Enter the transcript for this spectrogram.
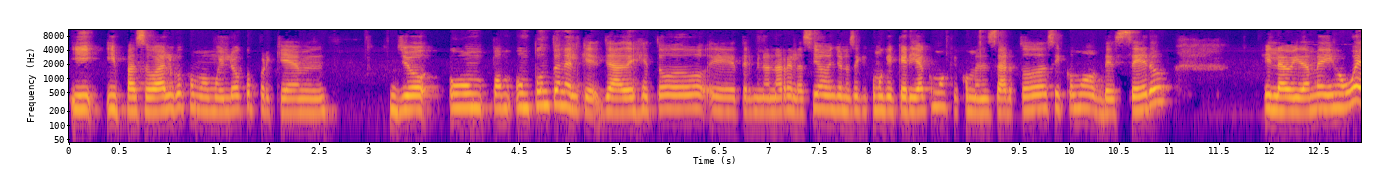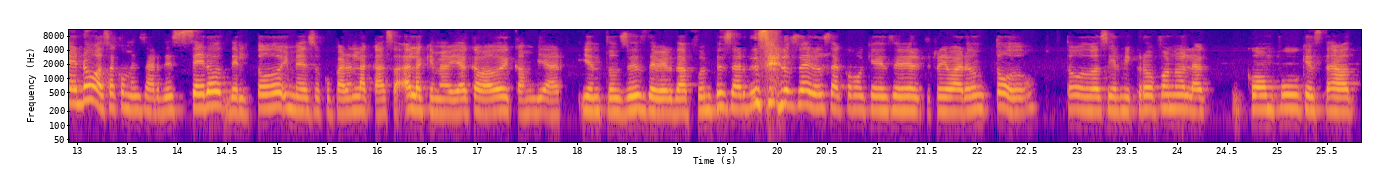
y, y pasó algo como muy loco porque mm, yo un, un, punto en el que ya dejé todo, eh, terminó una relación, yo no sé qué, como que quería como que comenzar todo así como de cero y la vida me dijo, bueno, vas a comenzar de cero del todo y me desocuparon la casa a la que me había acabado de cambiar y entonces de verdad fue empezar de cero cero, o sea, como que se llevaron todo, todo, así el micrófono, la compu que estaba,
